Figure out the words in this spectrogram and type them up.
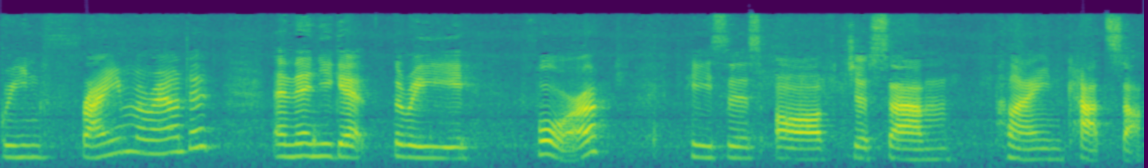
green frame around it. And then you get three four pieces of just um, plain cardstock.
